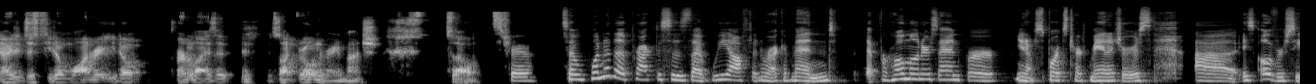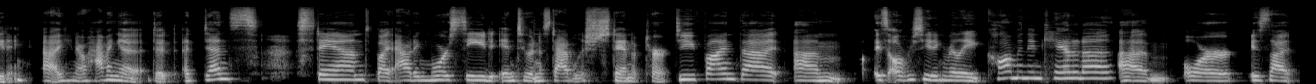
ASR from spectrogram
I just you don't water it, you don't fertilize it, it's not growing very much. So it's true. So one of the practices that we often recommend for homeowners and for you know sports turf managers uh, is overseeding. Uh, you know, having a, a, a, dense stand by adding more seed into an established stand of turf. Do you find that um, is overseeding really common in Canada, um, or is that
